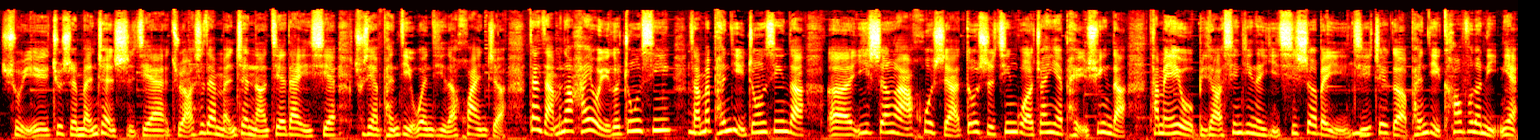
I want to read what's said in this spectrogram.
属于就是门诊时间，主要是在门诊呢接待一些出现盆底问题的患者。但咱们呢还有一个中心，咱们盆底中心的呃医生啊、护士啊都是经过专业培训的，他们也有比较先进的仪器设备以及这个盆底康复的理念。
